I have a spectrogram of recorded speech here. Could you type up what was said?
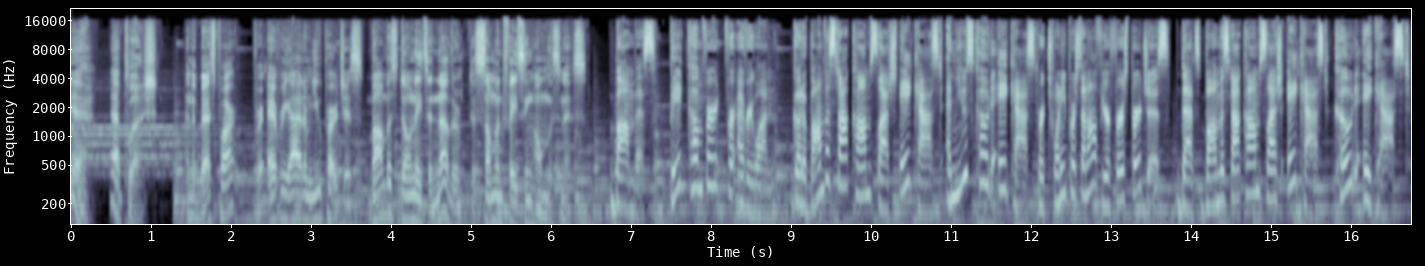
Yeah, that plush. And the best part? For every item you purchase, Bombas donates another to someone facing homelessness. Bombas. Big comfort for everyone. Go to bombas.com slash ACAST and use code ACAST for 20% off your first purchase. That's bombas.com slash ACAST. Code ACAST.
